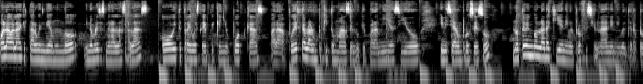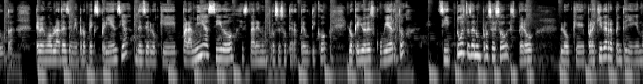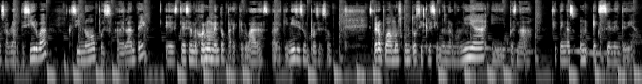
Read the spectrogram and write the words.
Hola, hola, ¿qué tal? Buen día mundo. Mi nombre es Esmeralda Salas. Hoy te traigo este pequeño podcast para poderte hablar un poquito más de lo que para mí ha sido iniciar un proceso. No te vengo a hablar aquí a nivel profesional y a nivel terapeuta, te vengo a hablar desde mi propia experiencia, desde lo que para mí ha sido estar en un proceso terapéutico, lo que yo he descubierto. Si tú estás en un proceso, espero lo que por aquí de repente lleguemos a hablar te sirva. Si no, pues adelante, este es el mejor momento para que lo hagas, para que inicies un proceso. Espero podamos juntos ir creciendo en armonía y pues nada, que tengas un excelente día.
